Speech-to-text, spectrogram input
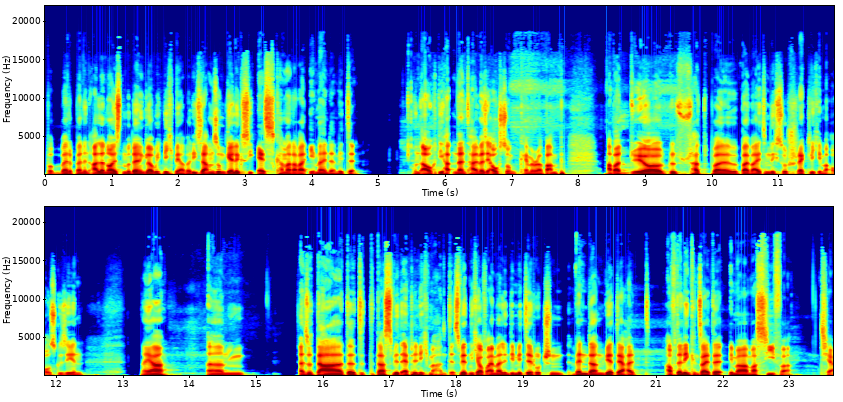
bei, bei den allerneuesten Modellen glaube ich nicht mehr, aber die Samsung Galaxy S-Kamera war immer in der Mitte. Und auch, die hatten dann teilweise auch so einen Camera Bump. Aber der, das hat bei, bei weitem nicht so schrecklich immer ausgesehen. Naja, ähm, also da, da, das wird Apple nicht machen. Das wird nicht auf einmal in die Mitte rutschen. Wenn, dann wird der halt auf der linken Seite immer massiver. Tja.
